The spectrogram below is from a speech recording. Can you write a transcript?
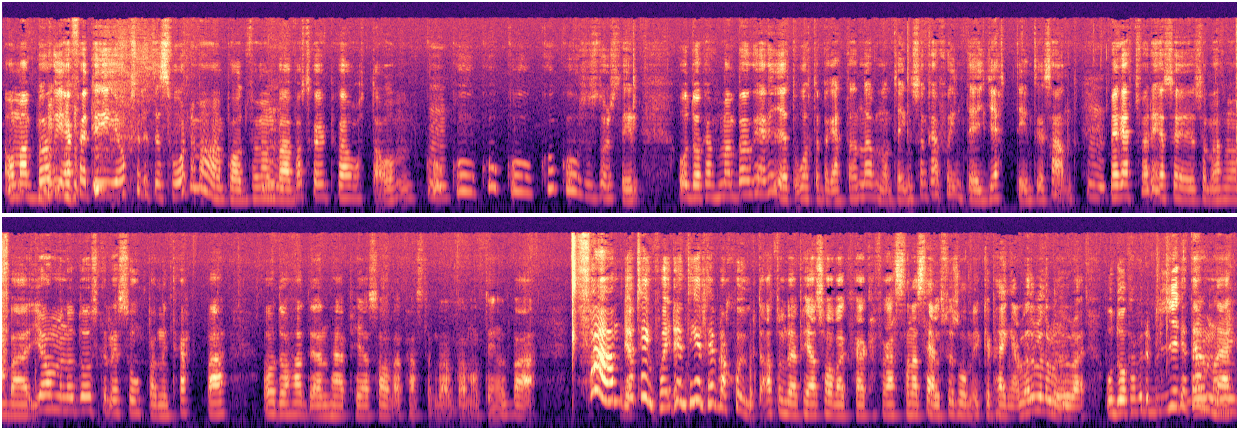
om man börjar. För att det är också lite svårt när man har en podd. För man bara vad ska vi prata om? Koko, koko, koko. Så står det still. Och då kanske man börjar i ett återberättande av någonting som kanske inte är jätteintressant. Mm. Men rätt för det så är det som att man bara, ja men och då skulle jag sopa min trappa och då hade jag den här Pia Sava-fasten bla bla någonting och bara Fan, jag har tänkt på, är det inte helt jävla sjukt att de där Pia Sava-fasterna säljs för så mycket pengar? Blablabla. Och då kanske det blir ett ämne.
